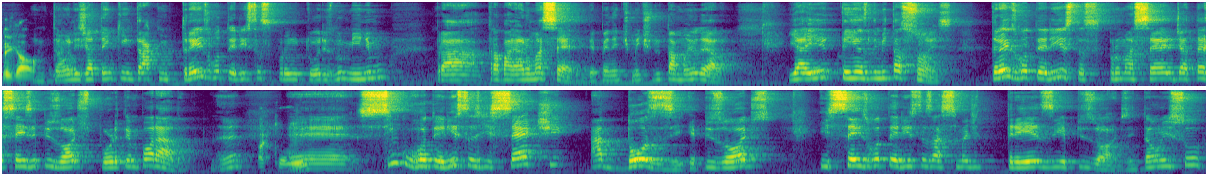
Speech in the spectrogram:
Legal. Então legal. eles já tem que entrar com três roteiristas produtores no mínimo para trabalhar numa série, independentemente do tamanho dela. E aí tem as limitações. Três roteiristas para uma série de até seis episódios por temporada. Né? Okay. É, cinco roteiristas de 7 a 12 episódios e seis roteiristas acima de 13 episódios. Então isso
